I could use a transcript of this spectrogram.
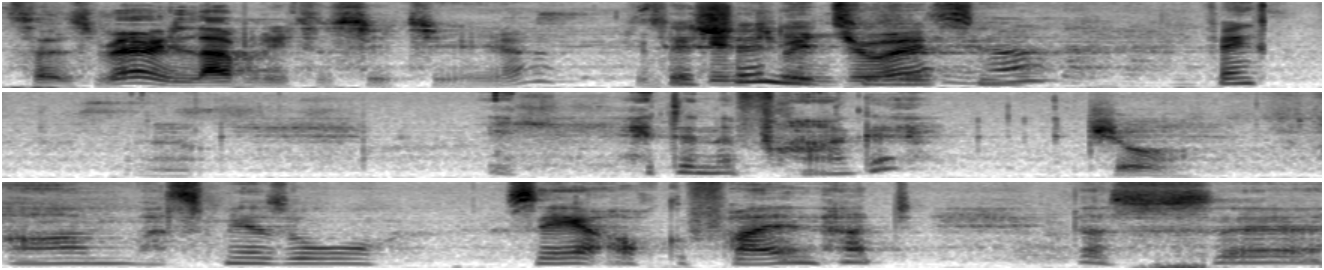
So it's very lovely to sit here. Yeah. You Sehr schön hier zu sitzen. Fängst Ich hätte eine Frage, Sure. ähm, was mir so sehr auch gefallen hat, dass äh,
